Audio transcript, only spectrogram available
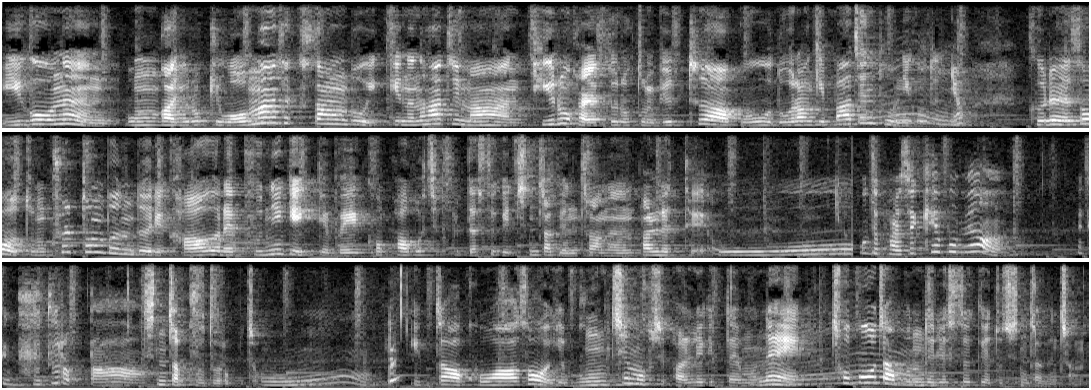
이거는 뭔가 이렇게 warm한 색상도 있기는 하지만 뒤로 갈수록 좀 mute하고 노란기 빠진 톤이거든요. 음. 그래서 좀 쿨톤 분들이 가을에 분위기 있게 메이크업 하고 싶을 때 쓰기 진짜 괜찮은 팔레트예요. 오. 근데 발색해보면 되게 부드럽다. 진짜 부드럽죠. 오. 입자가 고와서 이게 뭉침 없이 발리기 때문에 음. 초보자분들이 쓰기에도 진짜 괜찮아요.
